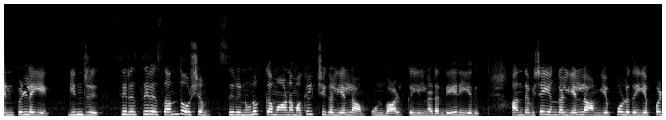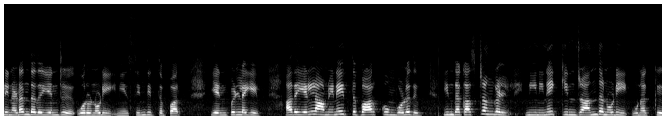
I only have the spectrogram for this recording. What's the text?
என் பிள்ளையே இன்று சிறு சிறு சந்தோஷம் சிறு நுணுக்கமான மகிழ்ச்சிகள் எல்லாம் உன் வாழ்க்கையில் நடந்தேறியது. அந்த விஷயங்கள் எல்லாம் எப்பொழுது எப்படி நடந்தது என்று ஒரு நொடி நீ சிந்தித்துப்பார் என் பிள்ளையே அதையெல்லாம் நினைத்து பார்க்கும் பொழுது இந்த கஷ்டங்கள் நீ நினைக்கின்ற அந்த நொடி உனக்கு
